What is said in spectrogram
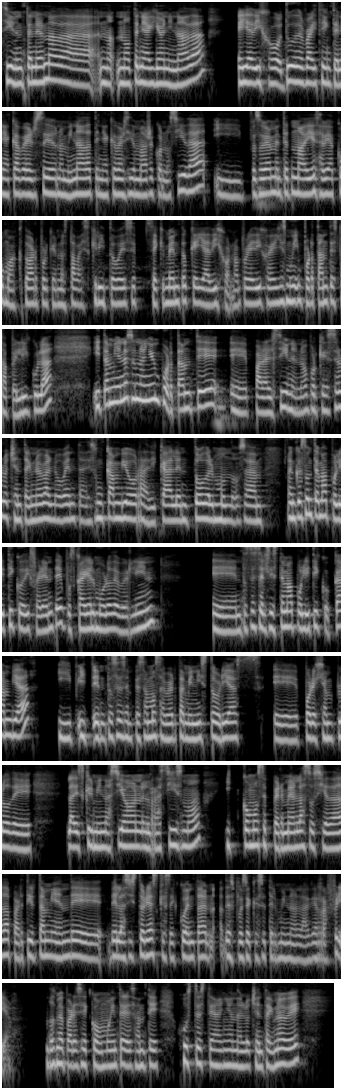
sin tener nada, no, no tenía guion ni nada, ella dijo, Do the Right Thing tenía que haber sido nominada, tenía que haber sido más reconocida y pues obviamente nadie sabía cómo actuar porque no estaba escrito ese segmento que ella dijo, ¿no? Pero ella dijo, es muy importante esta película y también es un año importante eh, para el cine, ¿no? Porque es el 89 al 90, es un cambio radical en todo el mundo, o sea, aunque es un tema político diferente, pues cae el muro de Berlín, eh, entonces el sistema político cambia y, entonces empezamos a ver también historias, eh, por ejemplo, de la discriminación, el racismo y cómo se permea en la sociedad a partir también de, las historias que se cuentan después de que se termina la Guerra Fría. Entonces me parece como muy interesante justo este año, en el 89,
